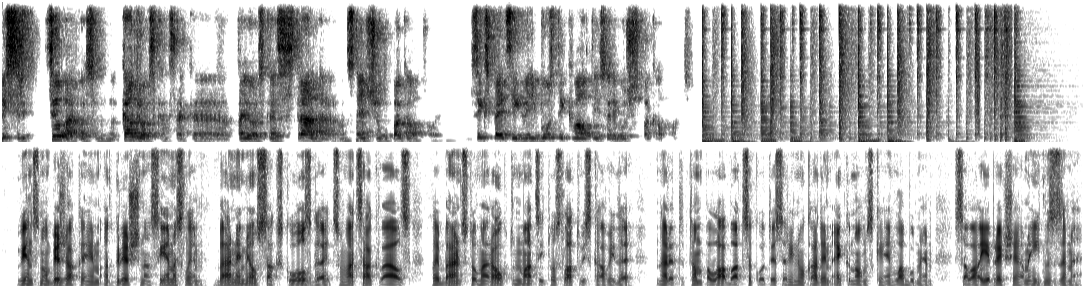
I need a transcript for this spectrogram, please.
viss ir cilvēkos un kadros, kā saka, tajos, kas strādā un sniedz šo pakalpojumu. Cik spēcīgi viņi būs, tik kvalitīvs arī būs šis pakalpojums. Viens no biežākajiem atgriešanās iemesliem - bērniem jau sāk skolas gaitas, un vecāki vēlas, lai bērns tomēr augtu un mācītos latviskā vidē, nereti tam pa labu atsakoties arī no kādiem ekonomiskajiem labumiem savā iepriekšējā mītnes zemē.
